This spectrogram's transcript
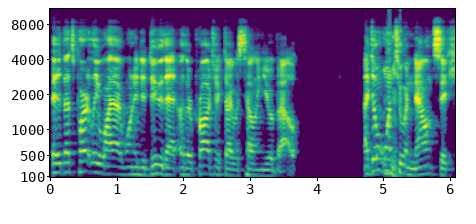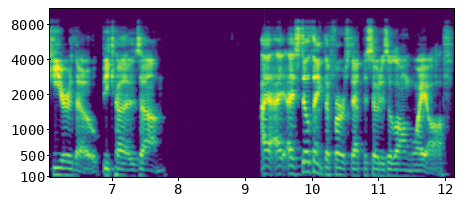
that's partly why I wanted to do that other project I was telling you about. I don't want Mhm. to announce it here though because um, I, I, I still think the first episode is a long way off.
